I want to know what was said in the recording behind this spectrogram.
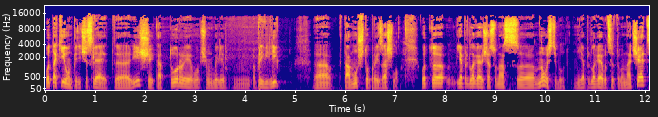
Вот такие он перечисляет вещи, которые, в общем, были, привели Э, к тому, что произошло. Вот э, я предлагаю, сейчас у нас э, новости будут, я предлагаю вот с этого начать,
